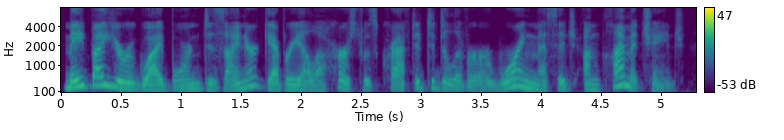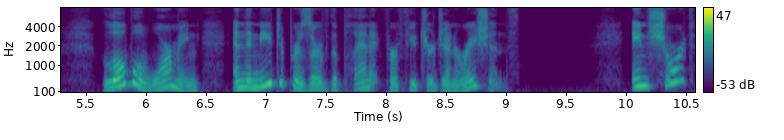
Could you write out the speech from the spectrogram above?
made by Uruguay-born designer Gabriela Hearst, was crafted to deliver a roaring message on climate change, global warming, and the need to preserve the planet for future generations. In short,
